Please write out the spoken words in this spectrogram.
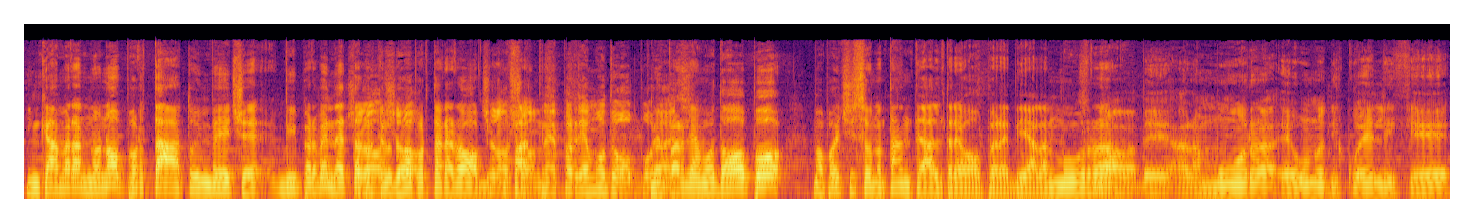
in camera. Non ho portato invece V per Vendetta Ce perché lo ce doveva portare Rob. Ce l'ho, ce l'ho, infatti. ne parliamo dopo. Ne dai. parliamo dopo, ma poi ci sono tante altre opere di Alan Moore. No, vabbè, Alan Moore è uno di quelli che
